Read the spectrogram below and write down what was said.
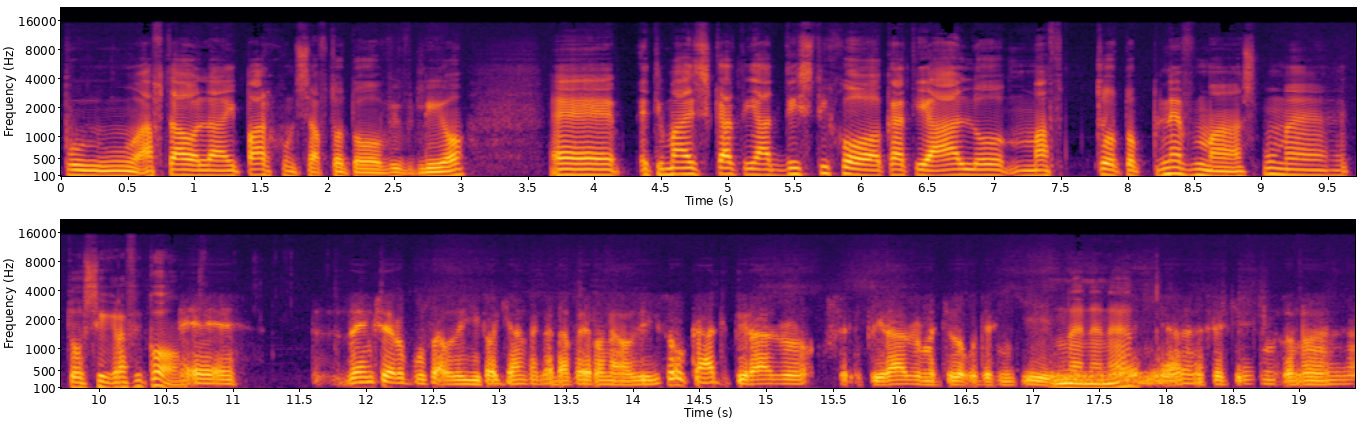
που αυτά όλα υπάρχουν σε αυτό το βιβλίο. Ε, ετοιμάζεις κάτι αντίστοιχο, κάτι άλλο με αυτό το πνεύμα, ας πούμε, το συγγραφικό; Ε, δεν ξέρω πού θα οδηγηθώ και αν θα καταφέρω να οδηγηθώ. Κάτι πειράζω, πειράζω με τη λογοτεχνική ναι, ναι, ναι. σε σχέση με τον ε,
